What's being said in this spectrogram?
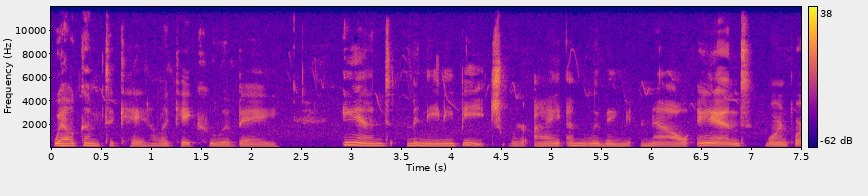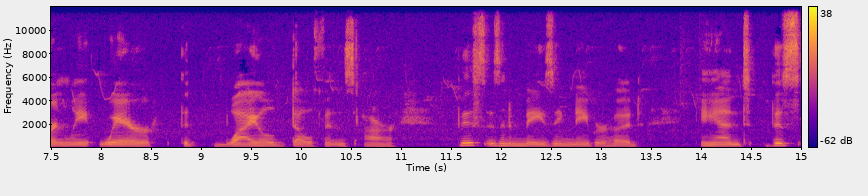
Welcome to Kealakekua Bay and Manini Beach, where I am living now, and more importantly, where the wild dolphins are. This is an amazing neighborhood, and this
